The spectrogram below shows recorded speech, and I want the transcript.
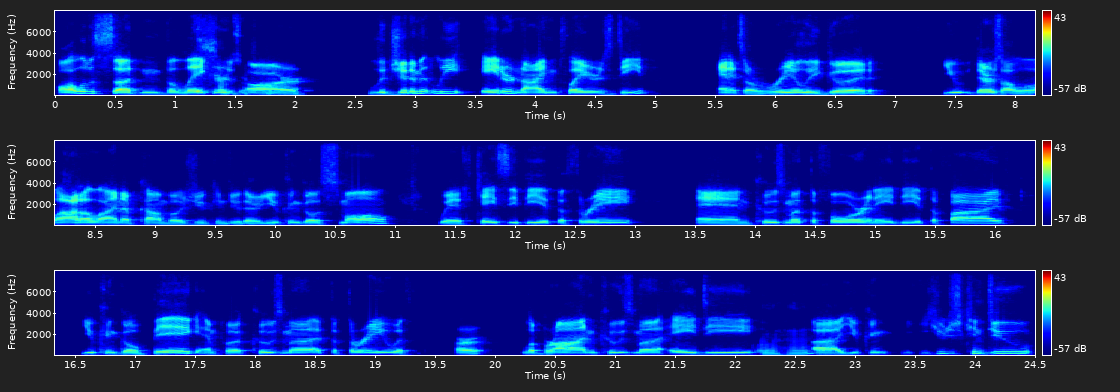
All of a sudden, the Lakers so are legitimately eight or nine players deep, and it's a really good. You there's a lot of lineup combos you can do there. You can go small with KCP at the three and Kuzma at the four and AD at the five. You can go big and put Kuzma at the three with or LeBron, Kuzma, AD. Mm-hmm. Uh, you can you just can do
